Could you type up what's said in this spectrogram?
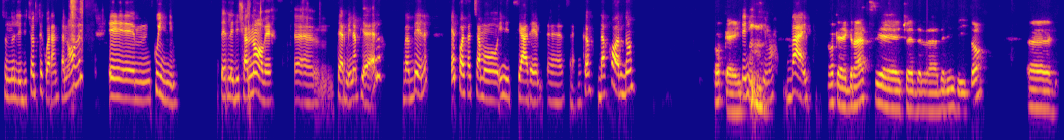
sono le 18.49 e ehm, quindi per le 19 eh, termina Pierre, va bene? e poi facciamo iniziare eh, Frank, d'accordo? Ok. Benissimo, vai. Ok, grazie cioè, del, dell'invito. Eh,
